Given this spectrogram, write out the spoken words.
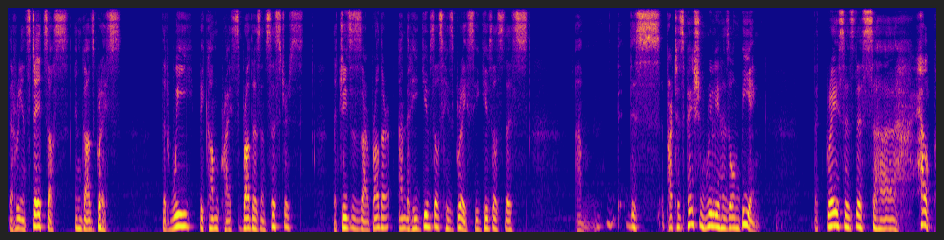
that reinstates us in God's grace. That we become Christ's brothers and sisters, that Jesus is our brother, and that He gives us His grace. He gives us this, um, this participation really in His own being. That grace is this uh, help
